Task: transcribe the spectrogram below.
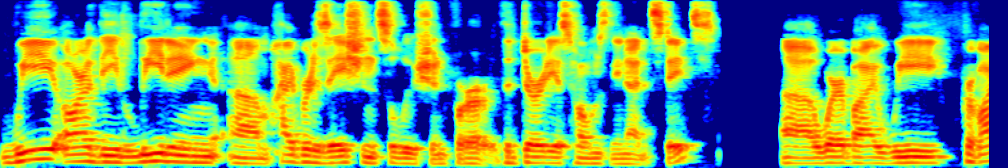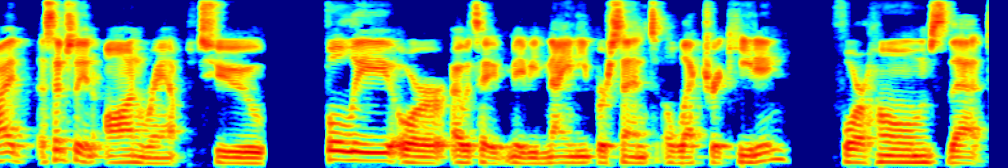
we are the leading um, hybridization solution for the dirtiest homes in the United States, uh, whereby we provide essentially an on ramp to fully, or I would say maybe 90% electric heating for homes that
